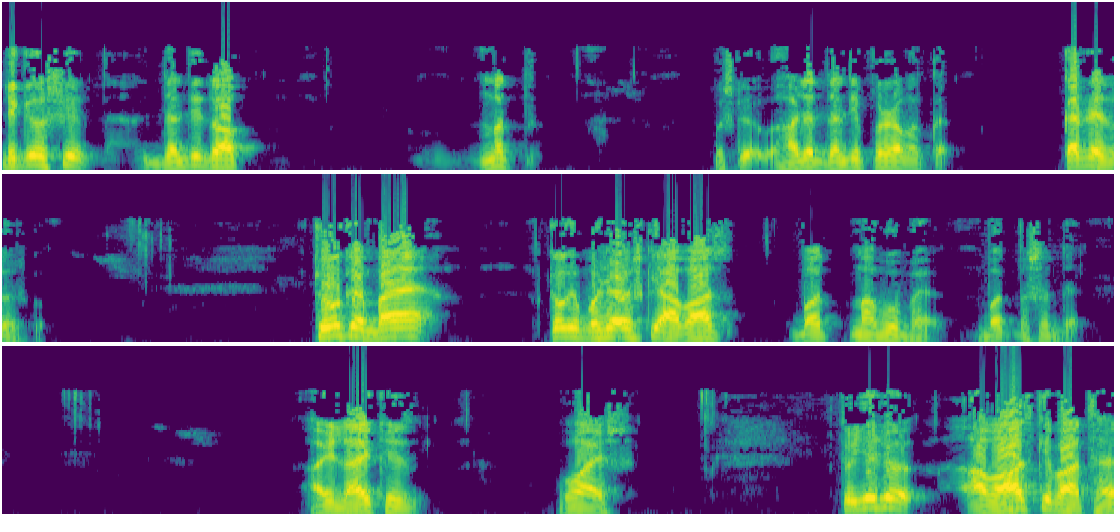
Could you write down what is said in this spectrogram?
لیکن اس کی جلدی دعا مت، اس کی حاجت جلدی پورا مت کر کرنے دو اس کو۔ کیونکہ میں، کیونکہ مجھے اس کی آواز بہت محبوب ہے، بہت پسند ہے۔ آئی لائک ہز وائس تو یہ جو آواز کی بات ہے،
